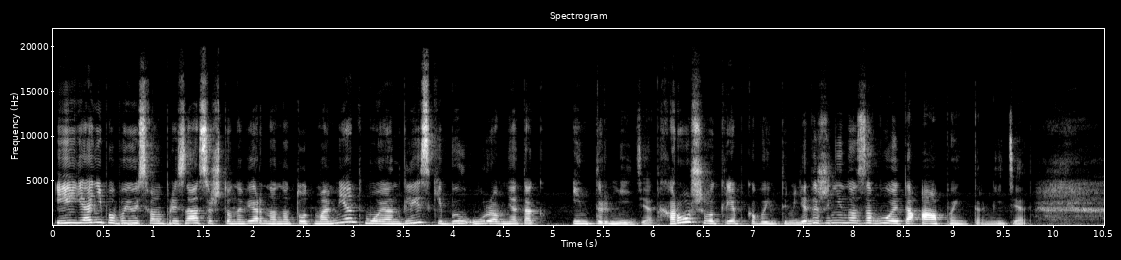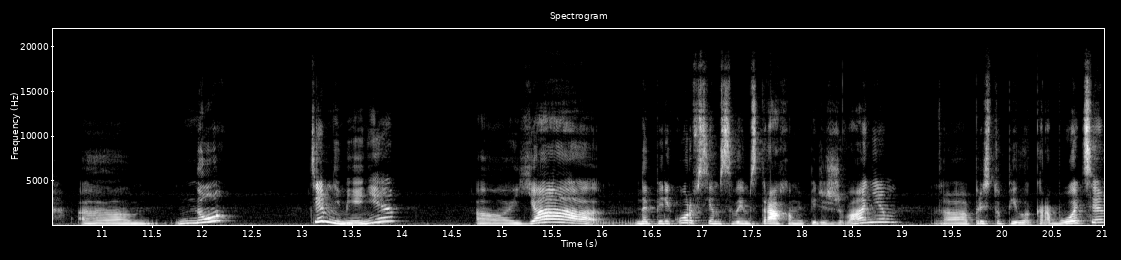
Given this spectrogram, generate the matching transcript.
и я не побоюсь вам признаться, что, наверное, на тот момент мой английский был уровня так интермедиат, хорошего, крепкого интермедиат. Я даже не назову это апа интермедиат. Эм, но тем не менее, э, я наперекор всем своим страхам и переживаниям э, приступила к работе.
